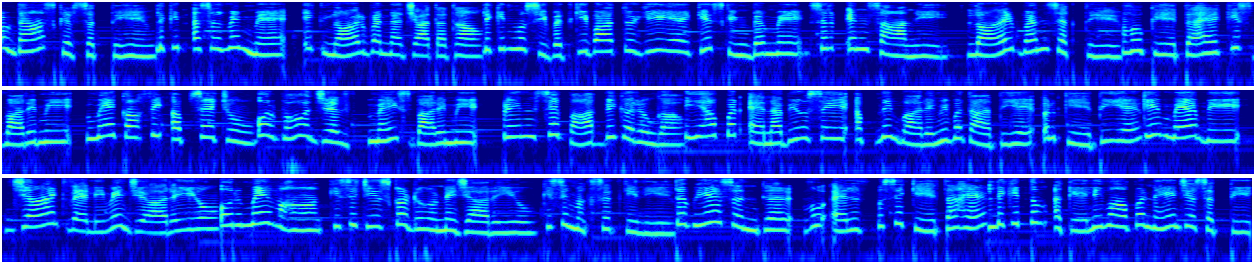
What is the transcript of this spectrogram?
और डांस कर सकते हैं। लेकिन असल में मैं एक लॉयर बनना चाहता था। लेकिन मुसीबत की बात तो ये है कि इस किंगडम में सिर्फ़ इंसान ही लॉयर बन सकते हैं। वो कहता है कि इस बारे में मैं काफ़ी अपसेट हूँ और बहुत जल्द मैं इस बारे में प्रिंस से बात भी करूँगा। यहाँ पर एला भी उसे अपने बारे में बताती है और कहती है कि मैं भी जाट वैली में जा रही हूँ और मैं वहाँ किसी चीज़ को ढूँढने जा रही हो किसी मकसद के लिए। तब ये सुनकर वो एल्फ उसे कहता है, लेकिन तुम अकेली वहाँ पर नहीं जा सकती,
